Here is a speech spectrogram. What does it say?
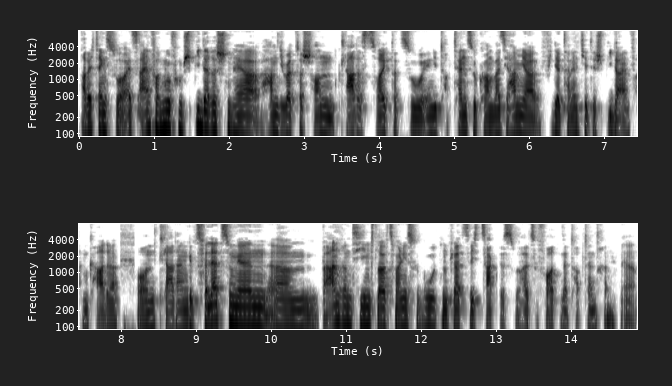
Aber ich denke so, als einfach nur vom Spielerischen her haben die Raptors schon klar das Zeug dazu, in die Top 10 zu kommen, weil sie haben ja viele talentierte Spieler einfach im Kader. Und klar, dann gibt's Verletzungen, ähm, bei anderen Teams läuft's mal nicht so gut und plötzlich, zack, bist du halt sofort in der Top 10 drin. Ja.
